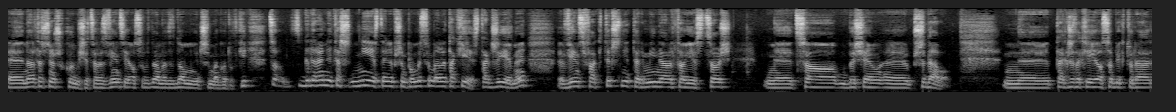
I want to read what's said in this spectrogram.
E, no ale też nie oszukujmy się, coraz więcej osób nawet w domu nie trzyma gotówki, co generalnie też nie jest najlepszym pomysłem, ale tak jest, tak żyjemy, więc faktycznie terminal to jest coś, e, co by się e, przydało. E, także takiej osobie, która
